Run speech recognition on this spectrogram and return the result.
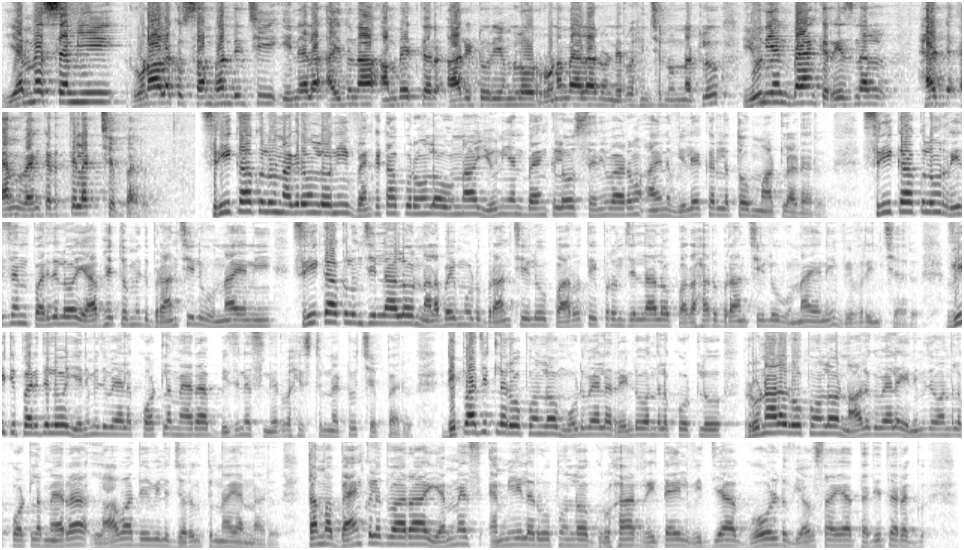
MSME రుణాలకు సంబంధించి ఈ నెల ఐదున అంబేద్కర్ ఆడిటోరియంలో రుణమేళాను నిర్వహించనున్నట్లు union bank regional head M Venkata Tilak చెప్పారు. శ్రీకాకుళం నగరంలోని వెంకటాపురంలో ఉన్న యూనియన్ బ్యాంకులో శనివారం ఆయన విలేకరులతో మాట్లాడారు. శ్రీకాకుళం రీజన్ పరిధిలో యాభై తొమ్మిది బ్రాంచీలు ఉన్నాయని శ్రీకాకుళం జిల్లాలో నలభై మూడు బ్రాంచీలు పార్వతీపురం జిల్లాలో పదహారు బ్రాంచీలు ఉన్నాయని వివరించారు. వీటి పరిధిలో ఎనిమిది వేల కోట్ల మేర బిజినెస్ నిర్వహిస్తున్నట్టు చెప్పారు. డిపాజిట్ల రూపంలో మూడు వేల రెండు వందల కోట్లు రుణాల రూపంలో నాలుగు వేల ఎనిమిది వందల కోట్ల మేర లావాదేవీలు జరుగుతున్నాయన్నారు. తమ బ్యాంకుల ద్వారా ఎంఎస్ఎంఈల రూపంలో గృహ రిటైల్ విద్య గోల్డ్ వ్యవసాయ తదితర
